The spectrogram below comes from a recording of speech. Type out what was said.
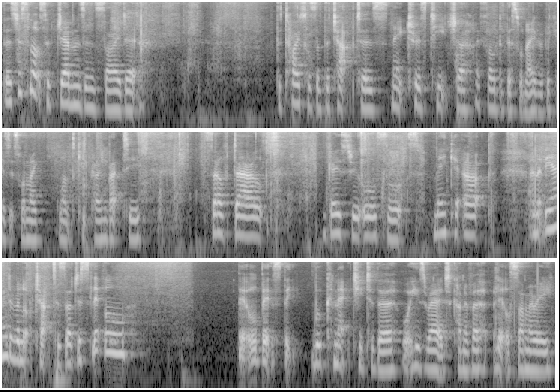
There's just lots of gems inside it. The titles of the chapters Nature as Teacher. I folded this one over because it's one I want to keep coming back to. Self doubt, goes through all sorts, make it up. And at the end of a lot of chapters are just little little bits that will connect you to the what he's read, kind of a, a little summary.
